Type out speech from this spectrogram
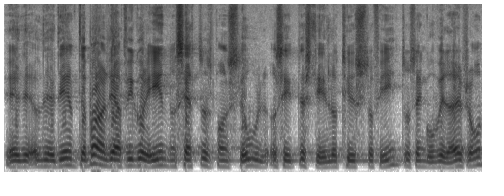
Eh, det, det är inte bara det att vi går in och sätter oss på en stol och sitter still och tyst och fint och sen går vi därifrån.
